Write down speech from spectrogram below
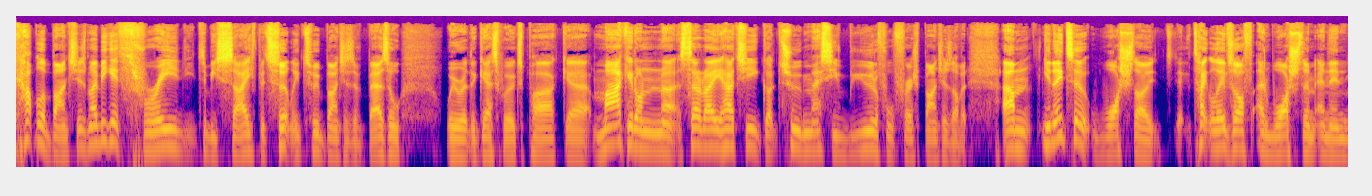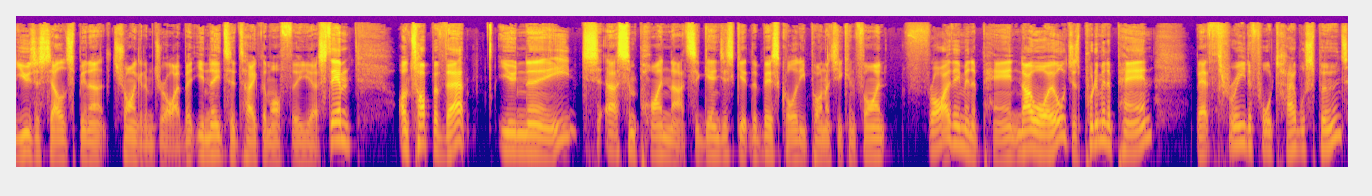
couple of bunches, maybe get three to be safe, but certainly two bunches of basil. We were at the Gasworks Park uh, market on uh, Saturday, Hutchie. Got two massive, beautiful, fresh bunches of it. Um, you need to wash those, take the leaves off and wash them, and then use a salad spinner try and get them dry. But you need to take them off the uh, stem. On top of that, you need uh, some pine nuts. Again, just get the best quality pine nuts you can find. Fry them in a pan, no oil, just put them in a pan, about three to four tablespoons.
